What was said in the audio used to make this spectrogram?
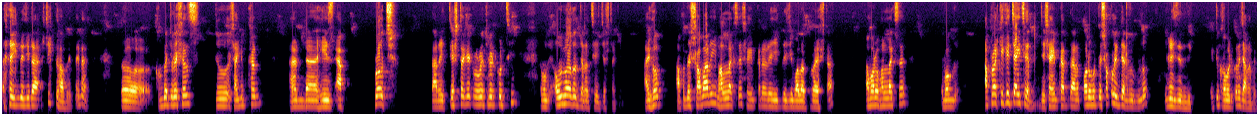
ইংরেজিটা শিখতে হবে, তাই না? তো congratulations to Shakib Khan and his approach তার এই চেষ্টাকে কংগ্রাচুলেট করছি এবং অভিবাদন জানাচ্ছি এই চেষ্টাকে। আই হোপ আপনাদের সবারই ভালো লাগছে শাকিব খানের এই ইংরেজি বলার প্রয়াসটা। আমারও ভালো লাগছে। এবং আপনারা কে কে চাইছেন যে শাহিব খান তার পরবর্তী সকল ইন্টারভিউ গুলো ইংরেজিতে দিক, একটু কমেন্ট করে জানাবেন।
